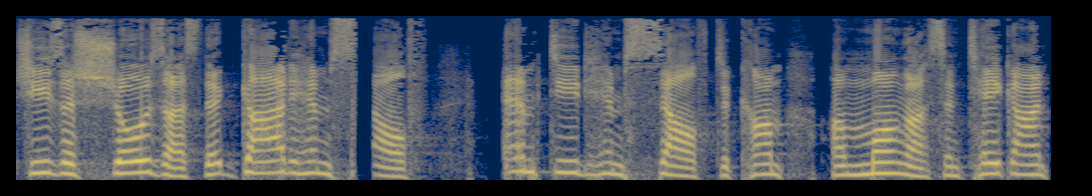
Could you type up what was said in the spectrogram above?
Jesus shows us that God Himself emptied Himself to come among us and take on.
